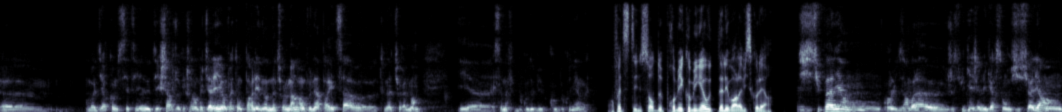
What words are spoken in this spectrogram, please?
on va dire, comme c'était une décharge de quelque chose. En fait j'y allais, en fait on parlait naturellement, on venait à parler de ça tout naturellement. Et, ça m'a fait beaucoup de, beaucoup, beaucoup de bien. En fait c'était une sorte de premier coming out d'aller voir la vie scolaire. J'y suis pas allé en, lui disant voilà euh, je suis gay j'aime les garçons. J'y suis allé en,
